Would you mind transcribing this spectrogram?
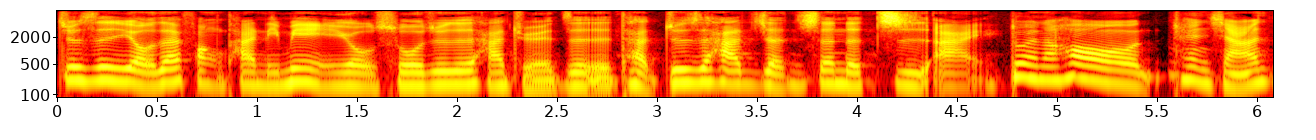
就是有在访谈里面也有说，就是他觉得这是他就是他人生的挚爱。对，然后他很想要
